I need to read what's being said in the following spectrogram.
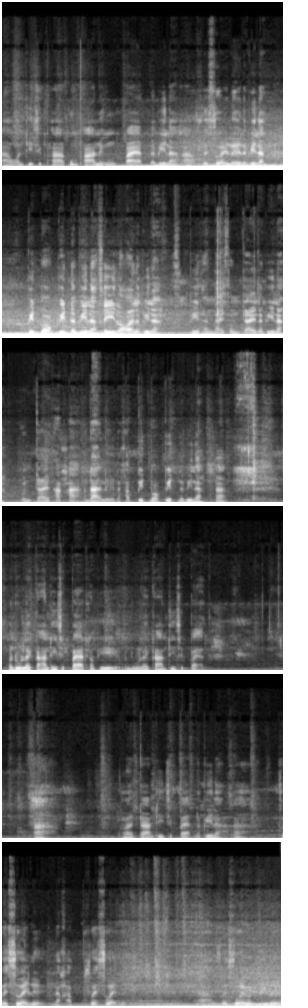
อ้าววันที่ 15กุมภาหนึ่งแปดนะพี่นะอ้าวสวยๆเลยนะพี่นะ ปิดบอกปิดนะพี่นะ400นะพี่นะพี่ท่านไหนสนใจนะพี่นะสนใจทักหากันได้เลยนะครับ ปิดบอกปิดนะพี่นะอะมาดูรายการที่ 18 ครับพี่มาดูรายการที่ 18อ่ารายการที่ 18 นะพี่นะอ่า สวยๆเลยนะครับ สวยๆเลยอ่าสวยๆแบบนี้เลย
